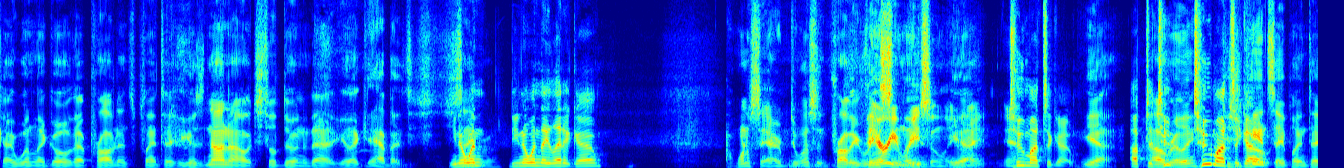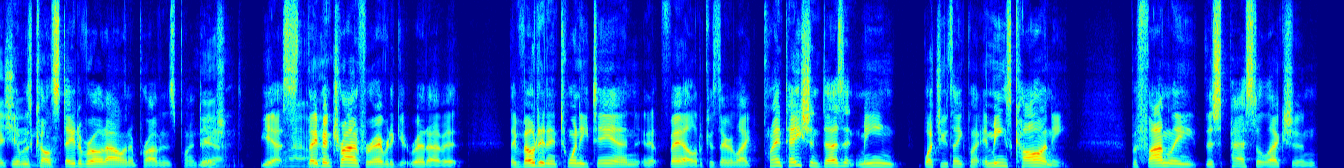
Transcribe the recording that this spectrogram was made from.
Guy wouldn't let go of that Providence plantation. He goes, no, no, it's still doing that. You're like, yeah, but You know when? road." Do you know when they let it go? I want to say I was it Probably very recently, recently, yeah. right? Yeah. Two months ago. Yeah. Up to oh, two, really? two months ago. You can't say plantation. It was anymore. called State of Rhode Island and Providence Plantation. Yes, Wow. they've Yeah. been trying forever to get rid of it. They voted in 2010 and it failed because they were like, plantation doesn't mean what you think. Pla- It means colony. But finally, this past election,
